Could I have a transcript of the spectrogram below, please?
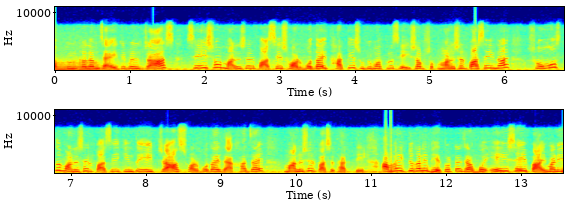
Abdul Kalam charitable trust, সেই সব মানুষের পাশে সর্বদাই থাকে, শুধুমাত্র সেই সব মানুষের পাশেই নয়, সমস্ত মানুষের পাশেই কিন্তু এই ট্রাস্ট সর্বদাই দেখা যায় মানুষের পাশে থাকতে। আমরা একটুখানি ভেতরটা যাব, এই সেই প্রাইমারি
